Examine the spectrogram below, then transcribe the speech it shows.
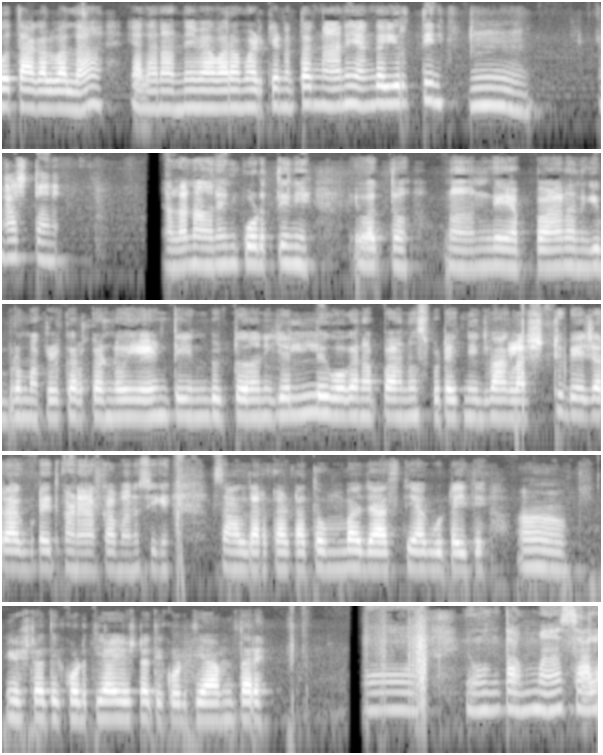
ಗೊತ್ತಾಗಲ್ವಲ್ಲ? ಎಲ್ಲ ನಾನೇ ವ್ಯವಹಾರ ಮಾಡ್ಕೊಳತ್ತಾಗ ನಾನೇ ಹೆಂಗ ಇರ್ತೀನಿ. ಹ್ಞೂ ಅಷ್ಟೇನೆ. ಅಲ್ಲ ನಾನೇನು ಕೊಡ್ತೀನಿ? ಇವತ್ತು ನನಗೆ ಯಪ್ಪ ನನಗಿಬ್ರು ಮಕ್ಳು ಕರ್ಕೊಂಡು ಏನು ಬಿಟ್ಟು ನನಗೆ ಎಲ್ಲಿಗೆ ಹೋಗೋಣಪ್ಪ ಅನ್ನಿಸ್ಬಿಟ್ಟೈತೆ ನಿಜವಾಗ್ಲೂ. ಅಷ್ಟು ಬೇಜಾರಾಗ್ಬಿಟ್ಟೈತೆ ಕಣೆ ಅಕ್ಕ ಮನಸ್ಸಿಗೆ. ಸಾಲದಾರ್ ಕಾಟ ತುಂಬ ಜಾಸ್ತಿ ಆಗ್ಬಿಟ್ಟೈತೆ ಹ್ಞೂ ಎಷ್ಟೊತ್ತಿಗೆ ಕೊಡ್ತೀಯಾ ಎಷ್ಟೊತ್ತಿಗೆ ಕೊಡ್ತೀಯಾ ಅಂತಾರೆ. ಹ್ಞೂ ಇವನ್ ತಮ್ಮ ಸಾಲ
